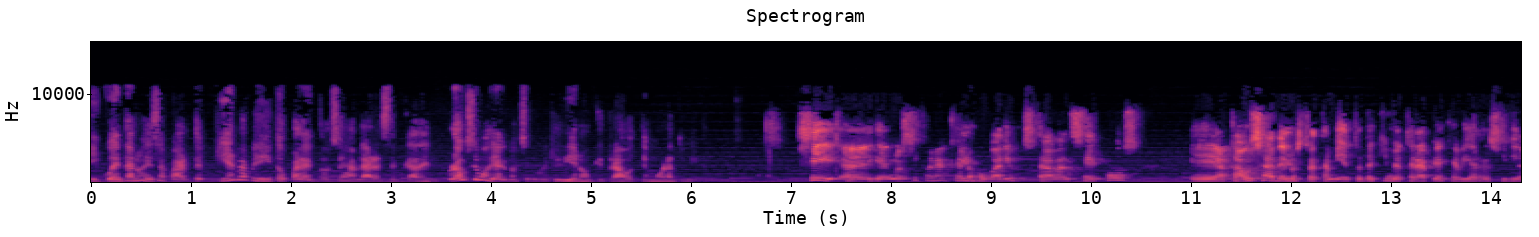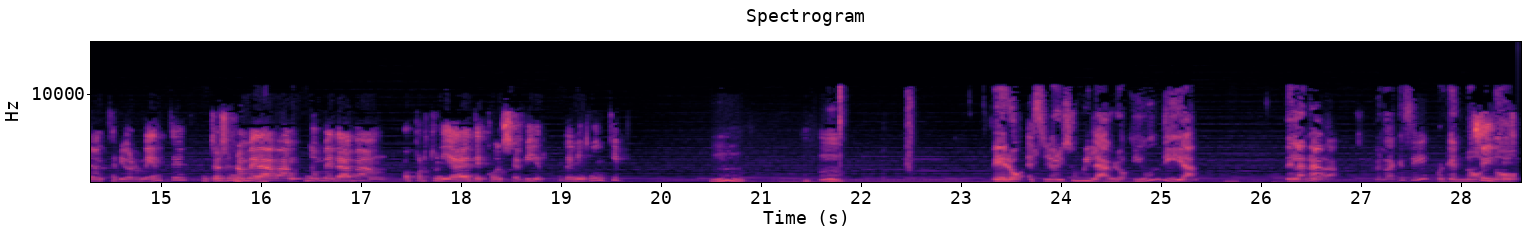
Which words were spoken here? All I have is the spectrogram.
Y cuéntanos esa parte bien rapidito para entonces hablar acerca del próximo diagnóstico que te dieron que trajo temor a tu vida. Sí, el diagnóstico era que los ovarios estaban secos, eh, a causa de los tratamientos de quimioterapia que había recibido anteriormente. Entonces no me daban, no me daban oportunidades de concebir de ningún tipo. Mm, Pero el Señor hizo un milagro y un día, de la nada, ¿verdad que sí? Porque no, no,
